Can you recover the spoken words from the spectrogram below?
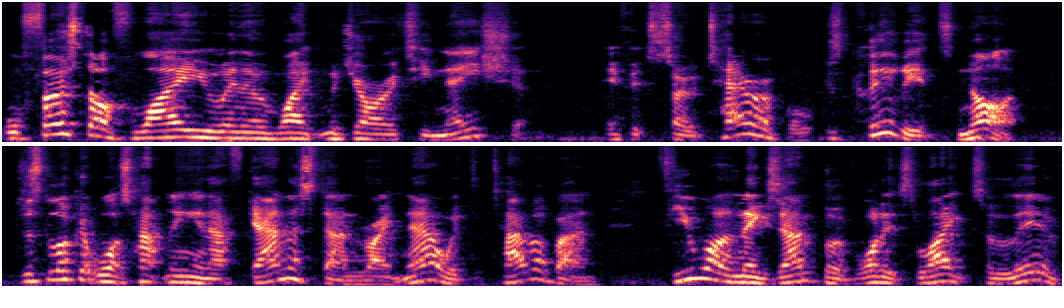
well, first off, why are you in a white majority nation? If it's so terrible, because clearly it's not. Just look at what's happening in Afghanistan right now with the Taliban. If you want an example of what it's like to live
